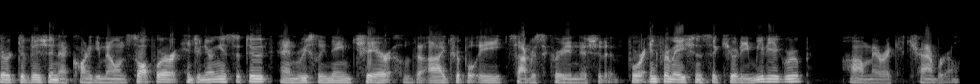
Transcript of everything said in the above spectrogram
CERT Division at Carnegie Mellon Software Engineering Institute and recently named Chair of the IEEE Cybersecurity Initiative. For Information Security Media Group, I'm Eric Chabrow.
